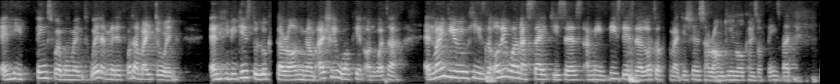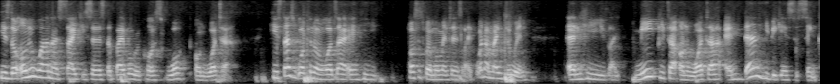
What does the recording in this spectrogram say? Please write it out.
and he thinks for a moment, wait a minute, what am I doing? And he begins to look around him. I'm actually walking on water. And mind you, he's the only one aside Jesus. I mean, these days there are a lot of magicians around doing all kinds of things, but he's the only one aside Jesus the Bible records walk on water. He starts walking on water and he pauses for a moment and is like, What am I doing? And he's like, Me, Peter, on water. And then he begins to sink.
